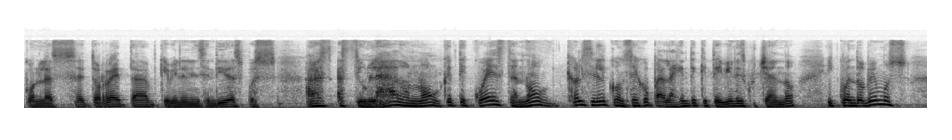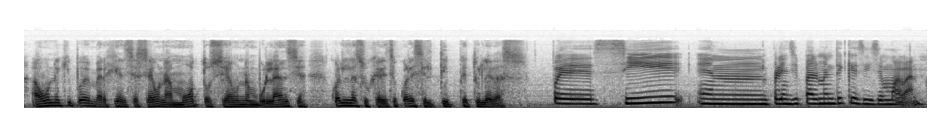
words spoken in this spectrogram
con las eh, torreta que vienen encendidas, pues haz, hazte un lado, ¿no? ¿Qué te cuesta, no? ¿Cuál sería el consejo para la gente que te viene escuchando? Y cuando vemos a un equipo de emergencia, sea una moto, sea una ambulancia, ¿cuál es la sugerencia? ¿Cuál es el tip que tú le das? Pues sí, en, principalmente que sí se muevan,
